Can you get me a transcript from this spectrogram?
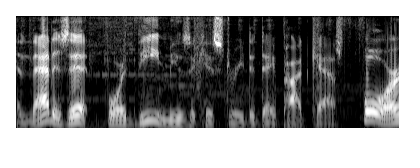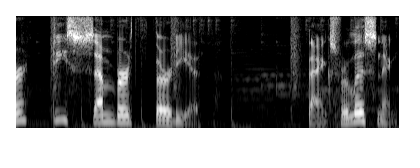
And that is it for the Music History Today podcast for December 30th. Thanks for listening.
